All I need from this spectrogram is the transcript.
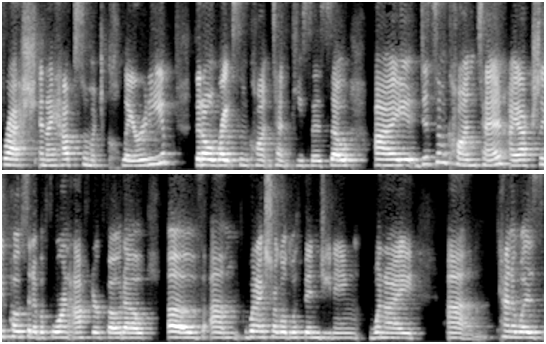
fresh and I have so much clarity that I'll write some content pieces. So I did some content. I actually posted a before and after photo of um, when I struggled with binge eating, when I um, kind of was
